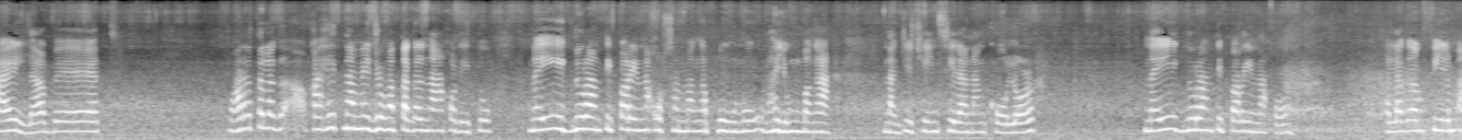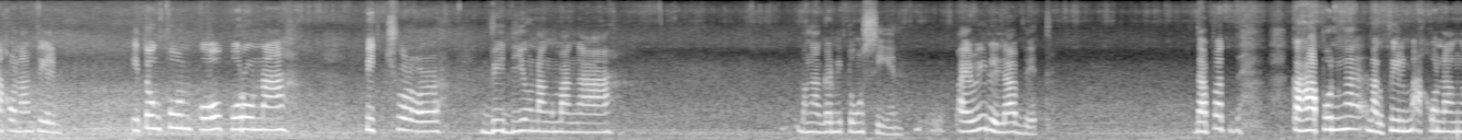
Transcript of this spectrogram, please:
I love it. Para talaga, kahit na medyo matagal na ako dito, naiignorante pa rin ako sa mga puno na yung mga nag-change sila ng color. Naiignorante pa rin ako. Talagang film ako ng film. Itong phone ko, puro na picture or video ng mga mga ganitong scene. I really love it dapat kahapon nga nag-film ako ng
